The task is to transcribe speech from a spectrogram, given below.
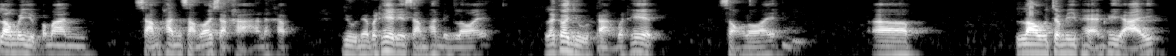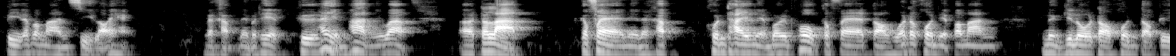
เรามีอยู่ประมาณ 3,300 สาขานะครับ อยู่ในประเทศใน3,100แล้วก็อยู่ต่างประเทศ200อ่าเราจะมีแผนขยายปีละประมาณ 400 แห่งนะครับในประเทศคือให้เห็นภาพนี้ว่าเอ่อตลาดกาแฟเนี่ยนะครับคนไทยเนี่ยบริโภคกาแฟต่อหัวต่อคนเนี่ยประมาณ 1 กิโลต่อคนต่อปี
